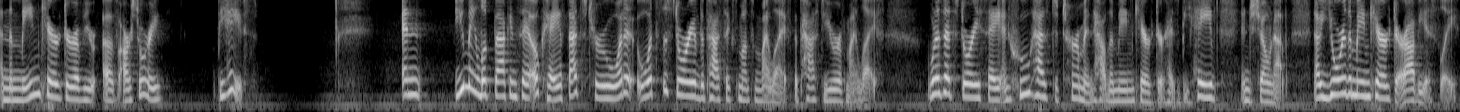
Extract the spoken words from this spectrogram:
and the main character of your of our story behaves. And you may look back and say, okay, if that's true, what what's the story of the past six months of my life, the past year of my life? What does that story say, and who has determined how the main character has behaved and shown up? Now, you're the main character, obviously.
